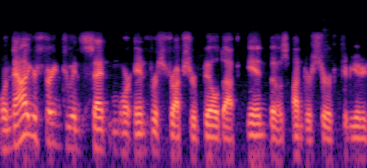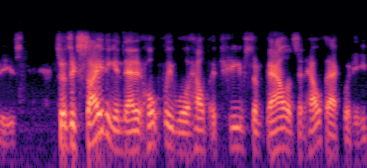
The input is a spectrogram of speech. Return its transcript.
well, now you're starting to incent more infrastructure build up in those underserved communities. So it's exciting in that it hopefully will help achieve some balance and health equity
